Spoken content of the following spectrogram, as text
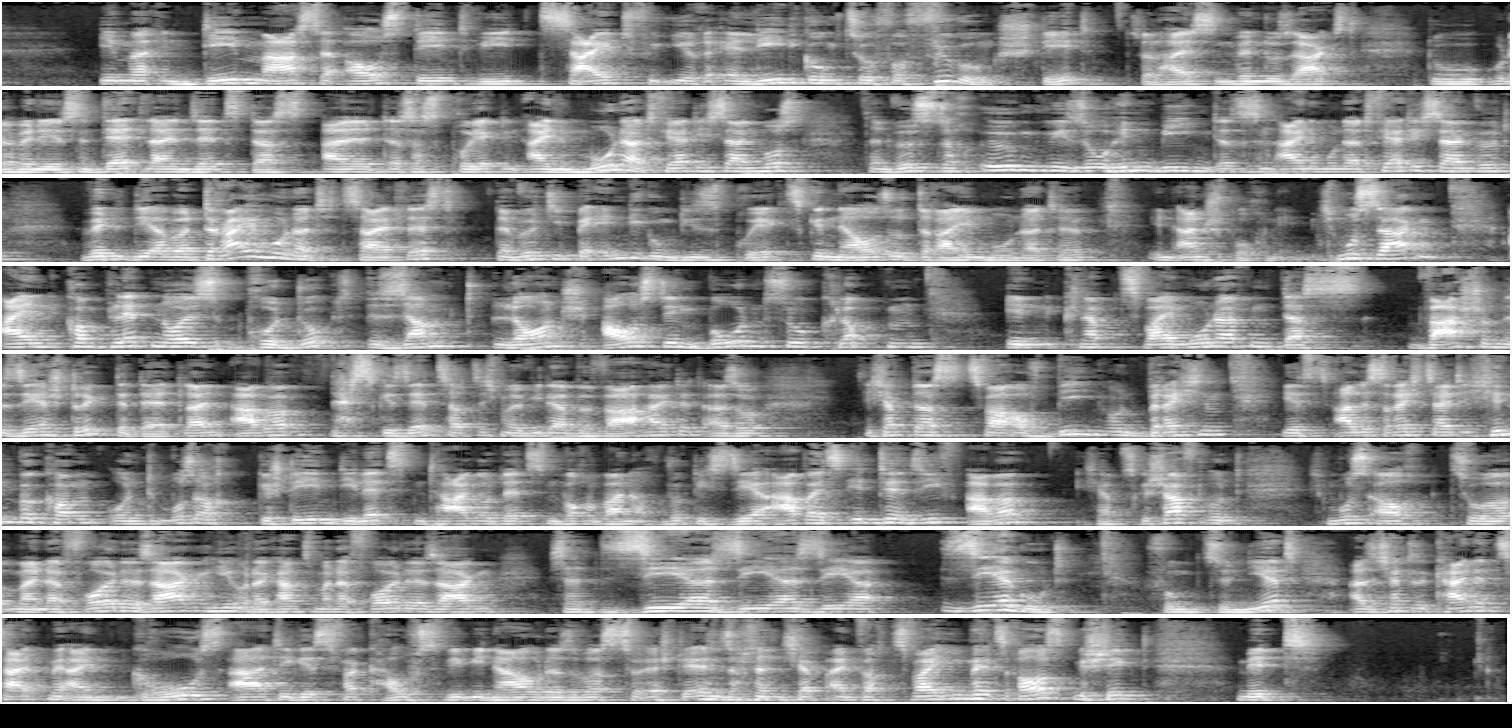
immer in dem Maße ausdehnt, wie Zeit für ihre Erledigung zur Verfügung steht. Soll heißen, wenn du sagst, du oder wenn du jetzt eine Deadline setzt, dass all, dass das Projekt in einem Monat fertig sein muss, dann wirst du es doch irgendwie so hinbiegen, dass es in einem Monat fertig sein wird. Wenn du dir aber drei Monate Zeit lässt, dann wird die Beendigung dieses Projekts genauso drei Monate in Anspruch nehmen. Ich muss sagen, ein komplett neues Produkt samt Launch aus dem Boden zu kloppen in knapp zwei Monaten, das war schon eine sehr strikte Deadline, aber das Gesetz hat sich mal wieder bewahrheitet. Also ich habe das zwar auf Biegen und Brechen jetzt alles rechtzeitig hinbekommen und muss auch gestehen, die letzten Tage und letzten Wochen waren auch wirklich sehr arbeitsintensiv, aber ich habe es geschafft und ich muss auch zu meiner Freude sagen hier oder kann zu meiner Freude sagen, es hat sehr, sehr, sehr, sehr gut funktioniert. Also ich hatte keine Zeit mehr, ein großartiges Verkaufswebinar oder sowas zu erstellen, sondern ich habe einfach zwei E-Mails rausgeschickt mit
